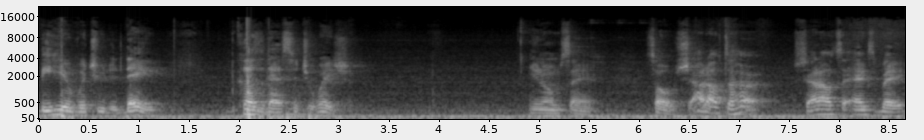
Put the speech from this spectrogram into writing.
be here with you today because of that situation. You know what I'm saying? So shout out to her. Shout out to X Bay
